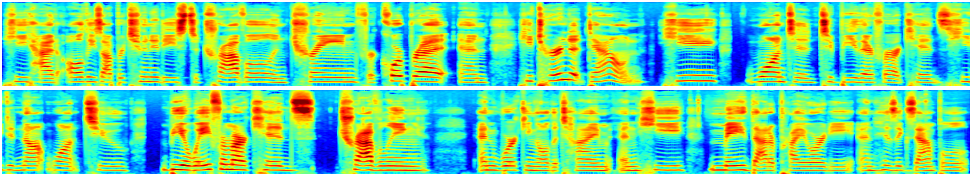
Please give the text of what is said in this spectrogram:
He had all these opportunities to travel and train for corporate, and he turned it down. He wanted to be there for our kids. He did not want to be away from our kids, traveling and working all the time. And he made that a priority, and his example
